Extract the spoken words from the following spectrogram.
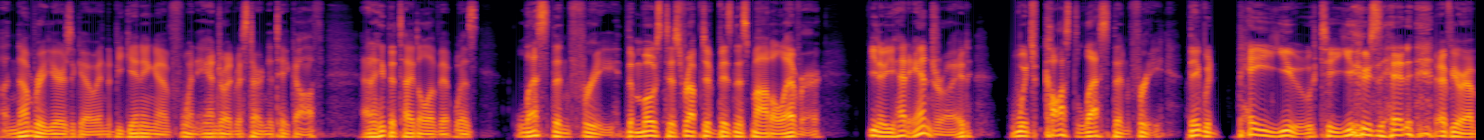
a number of years ago in the beginning of when Android was starting to take off. And I think the title of it was Less Than Free, the most disruptive business model ever. You know, you had Android, which cost less than free. They would pay you to use it if you're a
